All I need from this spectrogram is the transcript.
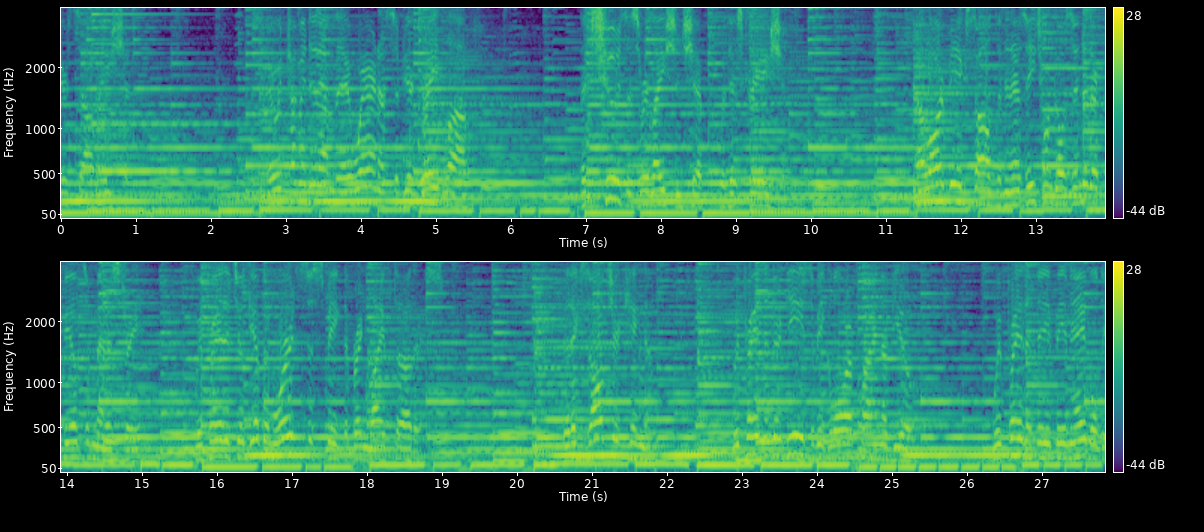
Your salvation. There would come into them the awareness of your great love that chooses relationship with His creation. Now, Lord, be exalted. And as each one goes into their fields of ministry, we pray that you'll give them words to speak that bring life to others that exalt your kingdom. We pray that their deeds will be glorifying of you. We pray that they be enabled to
